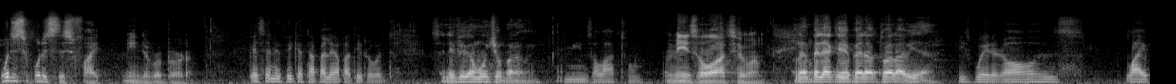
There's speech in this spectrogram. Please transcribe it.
what is what does this fight mean to Roberto? ¿Qué significa esta pelea para ti, Roberto? Significa mucho para mí. It means a lot to him. It means a lot to him. Una pelea que he esperado toda la vida. He's waited all his life,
